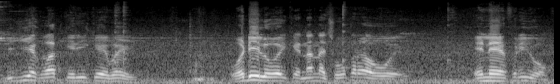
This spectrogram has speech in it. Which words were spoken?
બીજી એક વાત કરી કે ભાઈ વડીલ હોય કે નાના છોકરા હોય એને ફ્રી ઓફ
